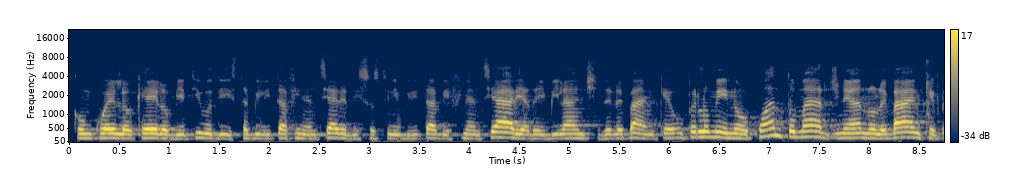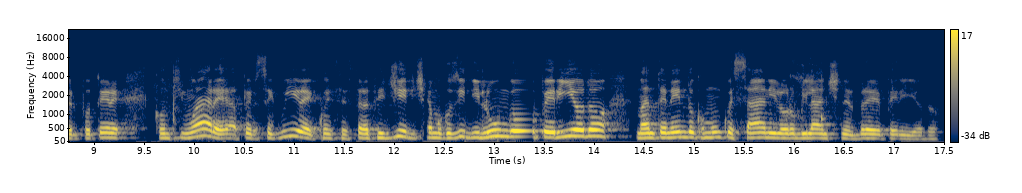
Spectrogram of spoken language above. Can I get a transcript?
con quello che è l'obiettivo di stabilità finanziaria, di sostenibilità finanziaria dei bilanci delle banche, o perlomeno quanto margine hanno le banche per poter continuare a perseguire queste strategie, diciamo così, di lungo periodo, mantenendo comunque sani i loro bilanci nel breve periodo.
